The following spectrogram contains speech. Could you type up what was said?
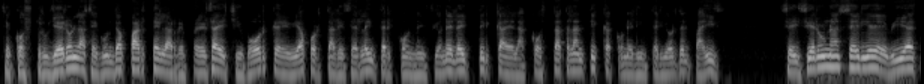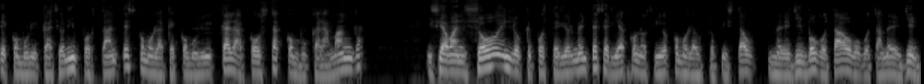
Se construyeron la segunda parte de la represa de Chibor que debía fortalecer la interconexión eléctrica de la costa atlántica con el interior del país se hicieron una serie de vías de comunicación importantes como la que comunica la costa con Bucaramanga y se avanzó en lo que posteriormente sería conocido como la autopista Medellín-Bogotá o Bogotá-Medellín.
